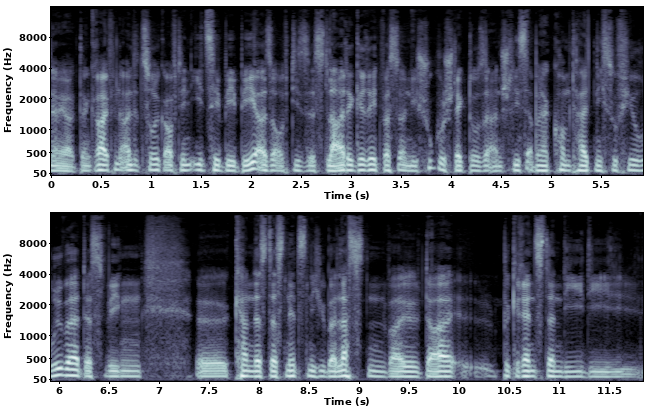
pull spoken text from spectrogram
naja, dann greifen alle zurück auf den ICBB, also auf dieses Ladegerät, was du an die Schuko-Steckdose anschließt, aber da kommt halt nicht so viel rüber, deswegen äh, kann das das Netz nicht überlasten, weil da begrenzt dann die, die,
